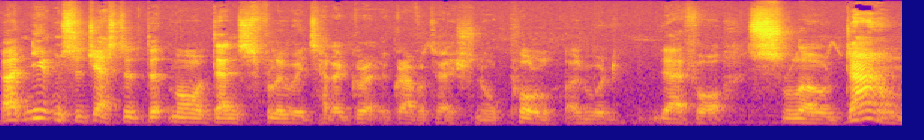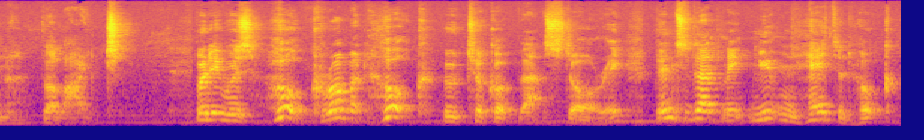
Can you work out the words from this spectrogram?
Uh, Newton suggested that more dense fluids had a greater gravitational pull and would therefore slow down the light. But it was Hooke, Robert Hooke, who took up that story. Incidentally, Newton hated Hooke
